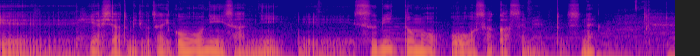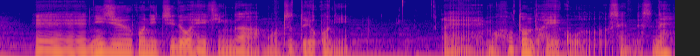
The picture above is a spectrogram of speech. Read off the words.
えー、冷やしチャート見てください。5232、えー、住友大阪セメントですね、えー、25日移動平均がもうずっと横に、えー、もうほとんど平行線ですね。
